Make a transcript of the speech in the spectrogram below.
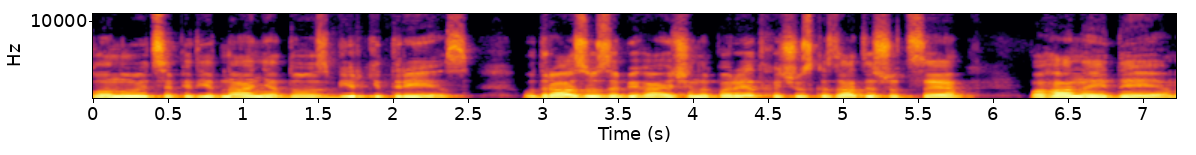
планується під'єднання до збірки 3С. Одразу забігаючи наперед, хочу сказати, що це погана ідея,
